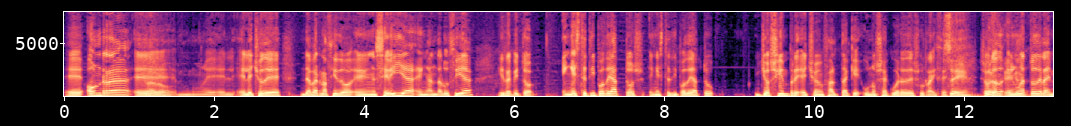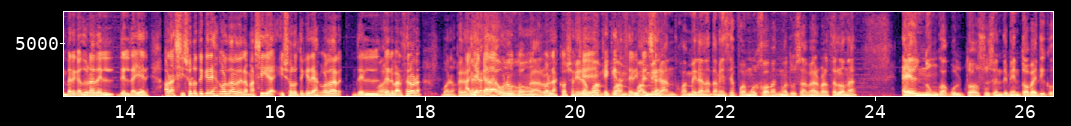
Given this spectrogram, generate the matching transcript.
eh, honra eh, el, el hecho de, de haber nacido en Sevilla en Andalucía. Y repito en este tipo de actos en este tipo de actos yo siempre he hecho en falta que uno se acuerde de sus raíces. Sí, Sobre todo en un acto de la envergadura del, del de ayer. Ahora, si solo te quieres acordar de la Masía y solo te quieres acordar del, Bueno. del Barcelona, bueno, Pero allá cada uno, con, claro. con las cosas Mira, que, Juan, que quiera Juan- hacer y Juan pensar. Miranda, Juan Miranda también se fue muy joven, como tú sabes, al Barcelona. Él nunca ocultó su sentimiento bético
